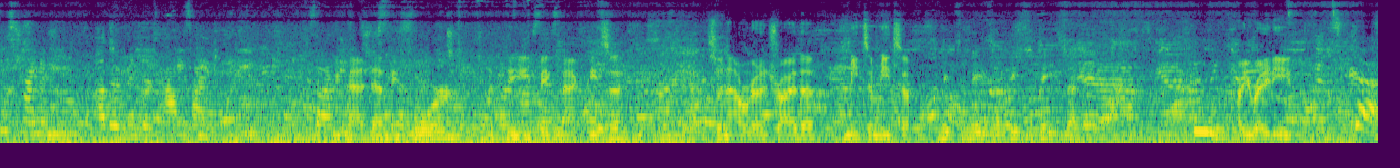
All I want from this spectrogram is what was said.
just trying to move other vendors outside. So We've had them before with the Big Mac pizza. So now we're going to try the Pizza Pizza. Pizza, pizza, pizza, pizza. Are you ready to eat? Yeah.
